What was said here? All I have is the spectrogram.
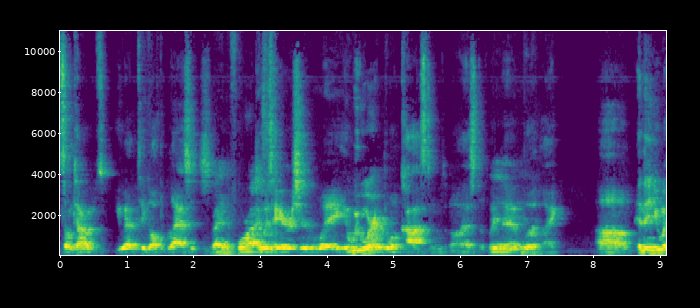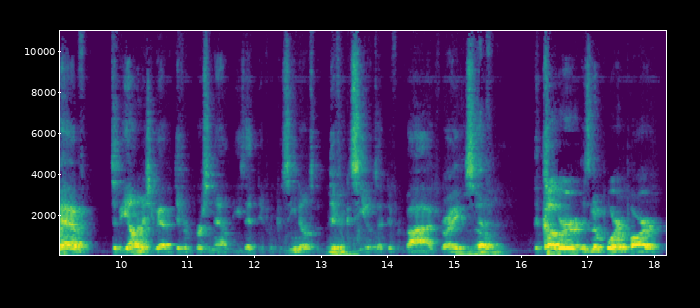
sometimes you have to take off the glasses. Right, the four eyes. do his hair a certain way. And we weren't doing costumes and all that stuff like Yeah, that. yeah, But like, um, and then you would have, to be honest, you have different personalities at different casinos. The different casinos have different vibes, right? So Definitely. the cover is an important part.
